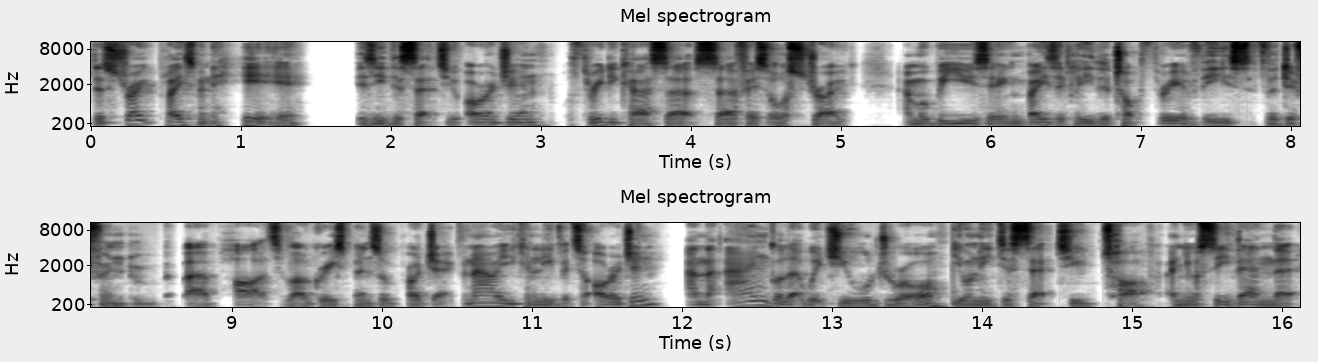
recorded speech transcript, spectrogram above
the stroke placement here is either set to origin or 3D cursor, surface, or stroke. And we'll be using basically the top three of these for different uh, parts of our grease pencil project. For now, you can leave it to origin and the angle at which you will draw, you'll need to set to top. And you'll see then that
